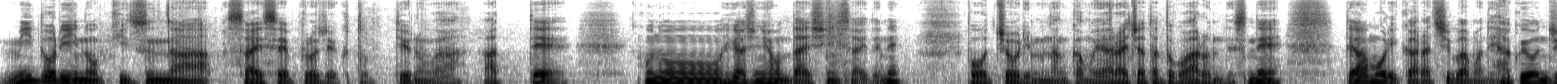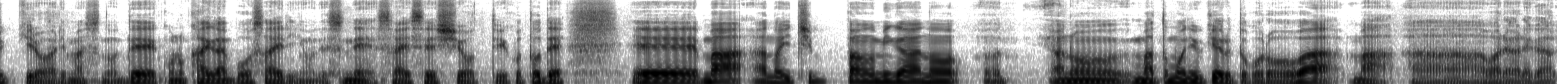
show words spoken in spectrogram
緑の絆再生プロジェクトっていうのがあってこの東日本大震災でね防潮林なんかもやられちゃったとこあるんですね。で青森から千葉まで140キロありますのでこの海外防災林をですね再生しようということで、えー、まああの一番海側のあのまともに受けるところは、まあ、あ我々が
